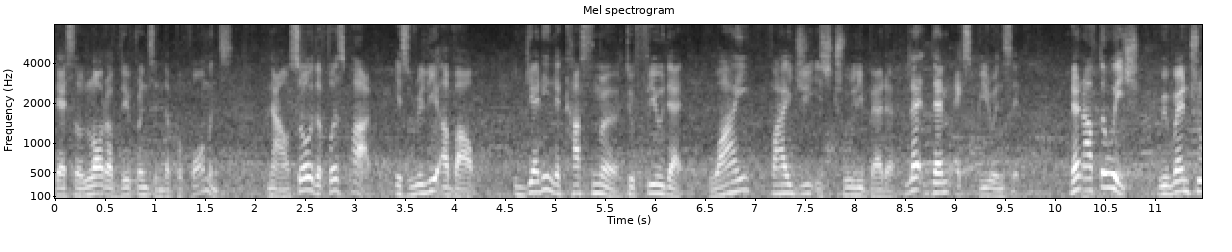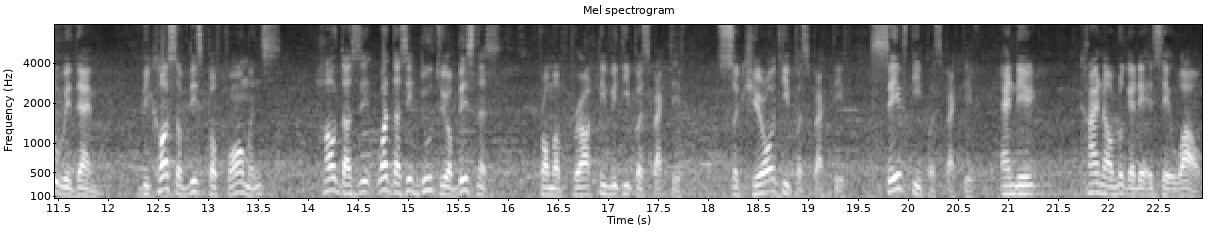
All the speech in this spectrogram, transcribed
there's a lot of difference in the performance. Now, so the first part is really about getting the customer to feel that why 5G is truly better. Let them experience it. Then after which, we went through with them. Because of this performance, how does it, what does it do to your business from a productivity perspective, security perspective, safety perspective, and they kind of look at it and say, wow,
